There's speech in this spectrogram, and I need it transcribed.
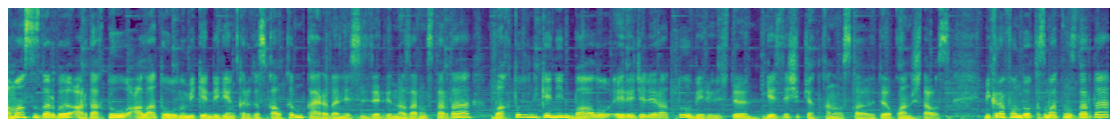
амансыздарбы ардактуу ала тоону мекендеген кыргыз калкым кайрадан эле сиздердин назарыңыздарда бактылуу никенин баалуу эрежелери аттуу берүүбүздө кездешип жатканыбызга өтө кубанычтабыз. Микрофондо кызматыңыздарда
